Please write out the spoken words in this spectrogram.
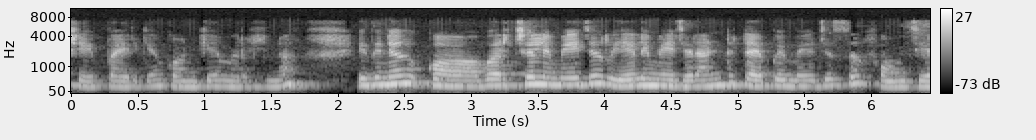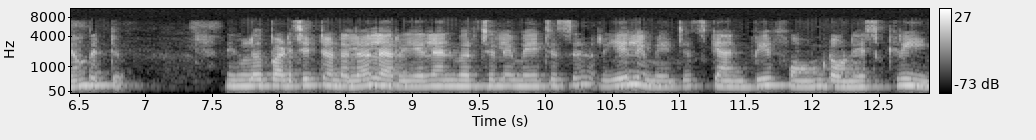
ഷേപ്പ് ആയിരിക്കും കോൺകേവ് മിററിന്. ഇതിന് വെർച്വൽ ഇമേജ് റിയൽ ഇമേജ് രണ്ട് ടൈപ്പ് ഇമേജസ് ഫോം ചെയ്യാൻ പറ്റും. നിങ്ങൾ പഠിച്ചിട്ടുണ്ടല്ലോ അല്ലെ? Real and virtual images real images can be formed on a screen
